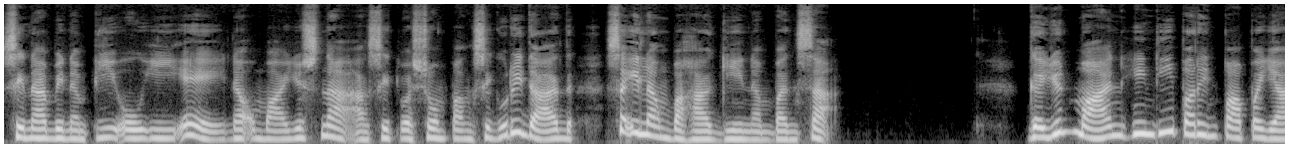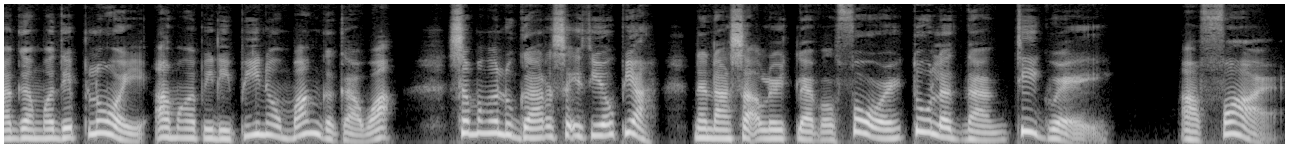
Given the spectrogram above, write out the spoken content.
Sinabi ng POEA na umayos na ang sitwasyong pangseguridad sa ilang bahagi ng bansa. Gayunman, hindi pa rin papayagang ma-deploy ang mga Pilipino manggagawa sa mga lugar sa Ethiopia na nasa Alert Level 4 tulad ng Tigray, Afar,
